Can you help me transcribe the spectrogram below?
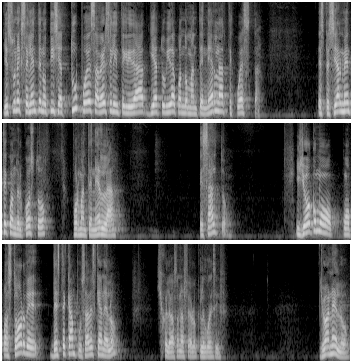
y es una excelente noticia, tú puedes saber si la integridad guía tu vida cuando mantenerla te cuesta, especialmente cuando el costo por mantenerla es alto. Y yo como, como pastor de, de este campus, ¿sabes qué anhelo? Híjole, va a sonar feo lo que les voy a decir. Yo anhelo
